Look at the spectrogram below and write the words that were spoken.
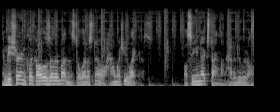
And be sure and click all those other buttons to let us know how much you like us. I'll see you next time on How to Do It All.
